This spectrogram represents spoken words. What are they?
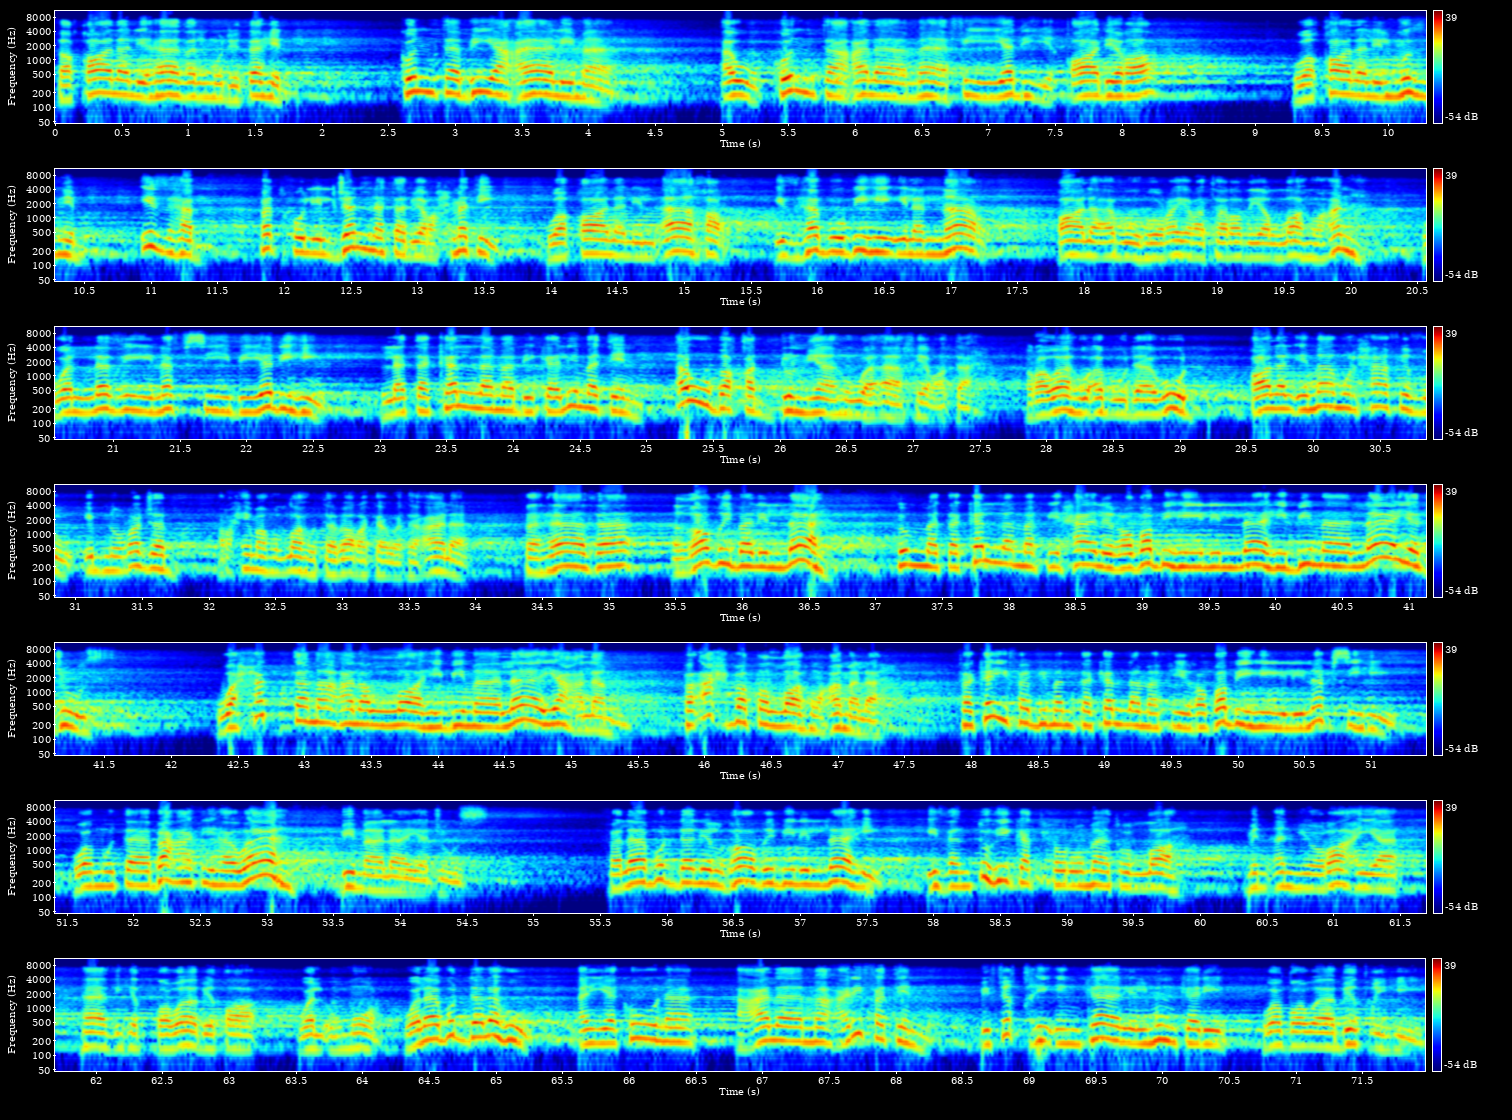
فقال لهذا المجتهد كنت بي عالما أو كنت على ما في يدي قادرا؟ وقال للمذنب اذهب فادخل الجنة برحمتي. وقال للآخر اذهبوا به إلى النار. قال أبو هريرة رضي الله عنه والذي نفسي بيده لتكلم بكلمة أوبقت دنياه وآخرته رواه أبو داود. قال الإمام الحافظ ابن رجب رحمه الله تبارك وتعالى فهذا غضب لله ثم تكلم في حال غضبه لله بما لا يجوز وحتم على الله بما لا يعلم فأحبط الله عمله. فكيف بمن تكلم في غضبه لنفسه ومتابعة هواه بما لا يجوز؟ فلا بد للغاضب لله إذا انتهكت حرمات الله من أن يراعي هذه الضوابط والأمور. ولا بد له أن يكون على معرفة بفقه إنكار المنكر وضوابطه.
